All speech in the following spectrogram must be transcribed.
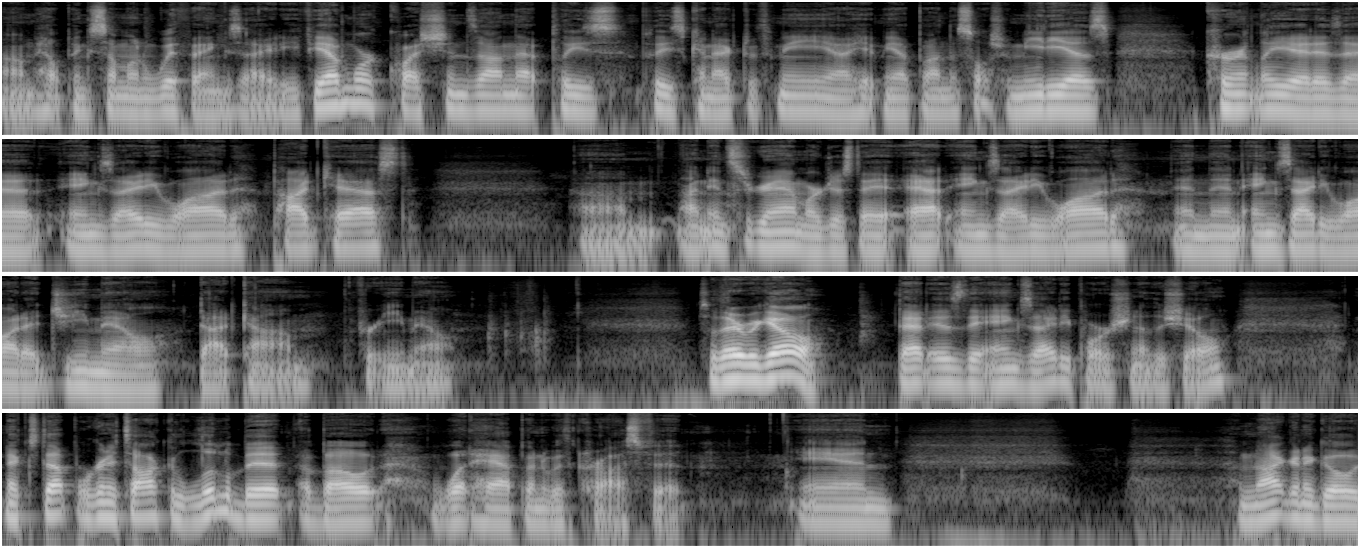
Um, helping someone with anxiety. If you have more questions on that, please please connect with me. Uh, hit me up on the social medias. Currently, it is at Anxiety WOD Podcast um, on Instagram or just a, at AnxietyWOD and then anxietywod at gmail.com for email. So there we go. That is the anxiety portion of the show. Next up, we're going to talk a little bit about what happened with CrossFit. And I'm not going to go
